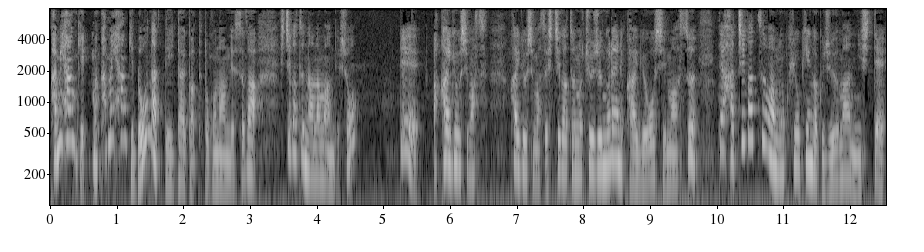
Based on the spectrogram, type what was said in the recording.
上半期。まあ、上半期どうなっていたいかってとこなんですが、7月7万でしょ？で、あ、開業します。開業します。7月の中旬ぐらいに開業をします。で、8月は目標金額10万にして、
